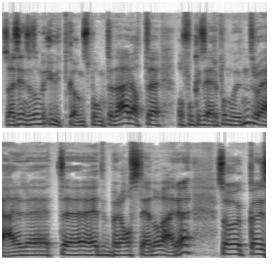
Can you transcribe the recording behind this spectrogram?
Så jeg synes som Utgangspunktet der at eh, å fokusere på Norden tror jeg er et, et bra sted å være. Så kan vi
